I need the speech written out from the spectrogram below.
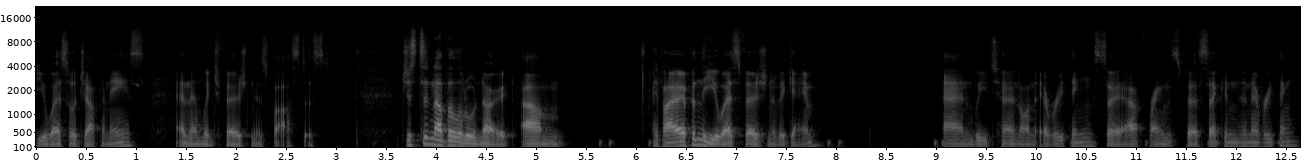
US or Japanese, and then which version is fastest. Just another little note. Um, if I open the US version of a game and we turn on everything, so our frames per second and everything,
